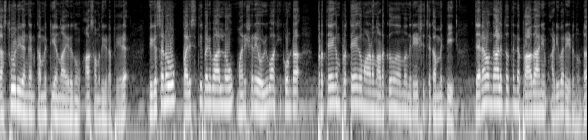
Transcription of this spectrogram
കസ്തൂരി രംഗൻ കമ്മിറ്റി എന്നായിരുന്നു ആ സമിതിയുടെ പേര്. വികസനവും പരിസ്ഥിതി പരിപാലനവും മനുഷ്യരെ ഒഴിവാക്കിക്കൊണ്ട് പ്രത്യേകം പ്രത്യേകമാണ് നടക്കുന്നതെന്ന് നിരീക്ഷിച്ച കമ്മിറ്റി ജനപങ്കാളിത്തത്തിന്റെ പ്രാധാന്യം അടിവരയിടുന്നുണ്ട്.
